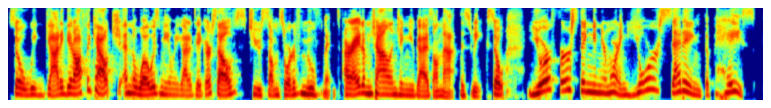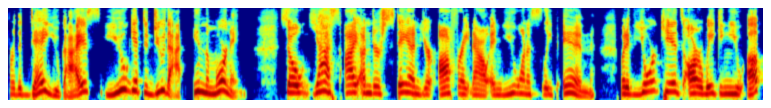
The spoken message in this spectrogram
So we got to get off the couch and the woe is me and we got to take ourselves to some sort of movement. All right. I'm challenging you guys on that this week. So your first thing in your morning, you're setting the pace for the day, you guys. You get to do that in the morning. So, yes, I understand you're off right now and you want to sleep in. But if your kids are waking you up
